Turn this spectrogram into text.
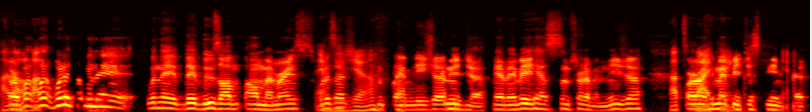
I or know. what, not- what, what is it when they when they they lose all, all memories? What is that? amnesia. Amnesia. Amnesia. Yeah, maybe he has some sort of amnesia, That's or he I might be just being Yeah. fit.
